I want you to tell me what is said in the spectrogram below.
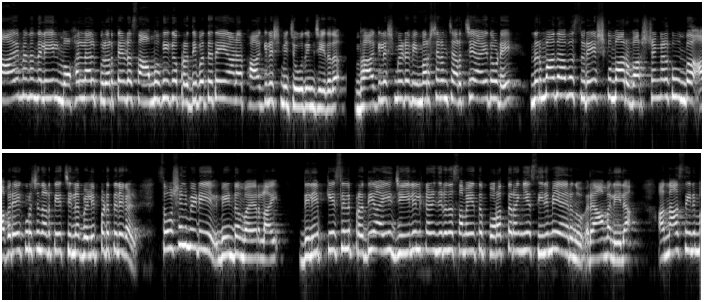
താരമെന്ന നിലയിൽ മോഹൻലാൽ പുലർത്തേണ്ട സാമൂഹിക പ്രതിബദ്ധതയാണ് ഭാഗ്യലക്ഷ്മി ചോദ്യം ചെയ്തത്. ഭാഗ്യലക്ഷ്മിയുടെ വിമർശനം ചർച്ചയായതോടെ നിർമ്മാതാവ് സുരേഷ് കുമാർ വർഷങ്ങൾക്ക് മുമ്പ് അവരെക്കുറിച്ച് നടത്തിയ ചില വെളിപ്പെടുത്തലുകൾ സോഷ്യൽ മീഡിയയിൽ വീണ്ടും വൈറലായി. ദിലീപ് കേസിൽ പ്രതിയായി ജയിലിൽ കഴിഞ്ഞിരുന്ന സമയത്ത് പുറത്തിറങ്ങിയ സിനിമയായിരുന്നു രാമലീല. അന്ന് ആ സിനിമ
